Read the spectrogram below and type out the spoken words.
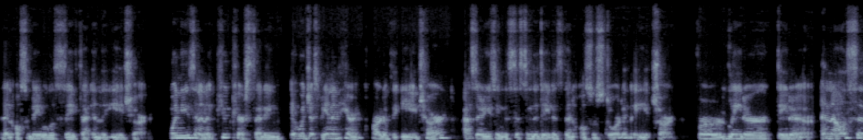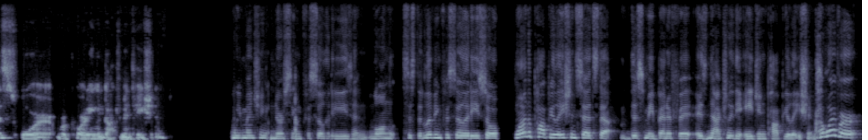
then also be able to save that in the EHR. When used in an acute care setting, it would just be an inherent part of the EHR. As they're using the system, the data is then also stored in the EHR for later data analysis or reporting and documentation. We mentioned nursing facilities and long assisted living facilities. So, one of the population sets that this may benefit is naturally the aging population. However,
